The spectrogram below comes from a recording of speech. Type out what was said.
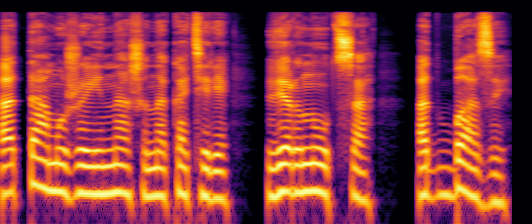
а там уже и наши на катере вернуться от базы.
